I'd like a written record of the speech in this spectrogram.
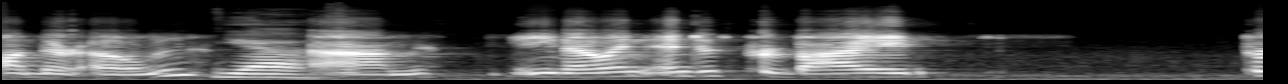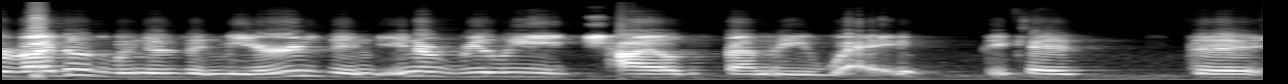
on their own yeah um, you know, and, and just provide provide those windows and mirrors in, in a really child friendly way because the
